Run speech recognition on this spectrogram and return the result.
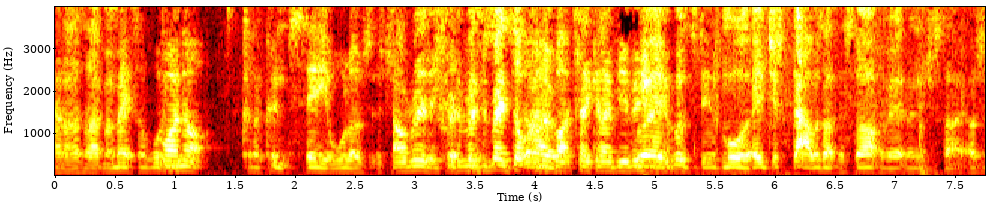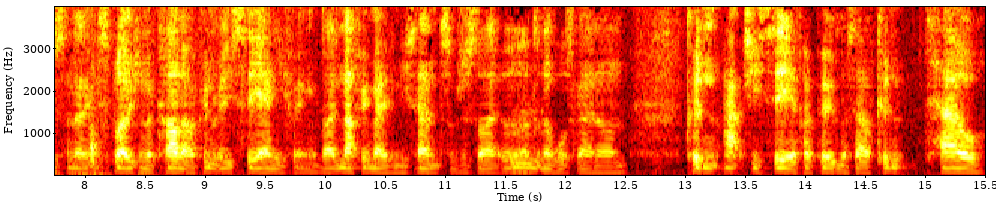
And I was like, my mate's like, Why not? Because I couldn't see. All I was just Oh, really? there was a red dot kind of like taking over your vision. well, it was, it was more. It just that was like the start of it, and it was just like I was just in an explosion of color. I couldn't really see anything. Like nothing made any sense. I was just like, Ugh, I Mm. don't know what's going on. Couldn't actually see if I pooed myself. Couldn't tell.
